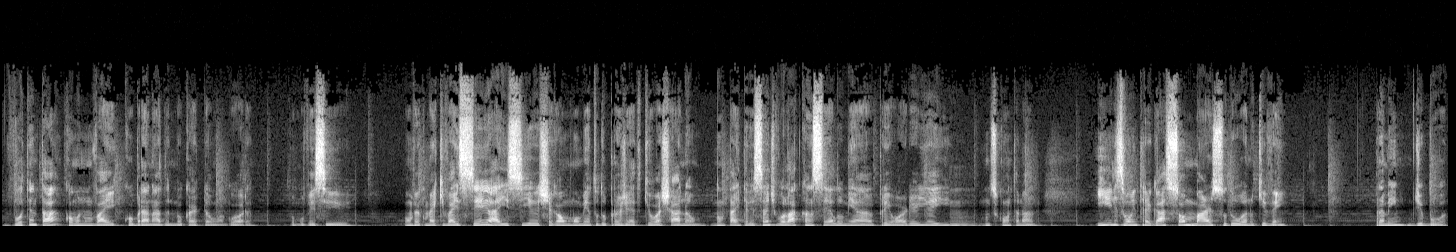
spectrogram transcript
vou tentar. Como não vai cobrar nada no meu cartão agora, vamos ver se Vamos ver como é que vai ser. Aí, se chegar um momento do projeto que eu achar, não, não tá interessante, vou lá, cancelo minha pre-order e aí hum. não desconta nada. E eles vão entregar só março do ano que vem. Para mim, de boa.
